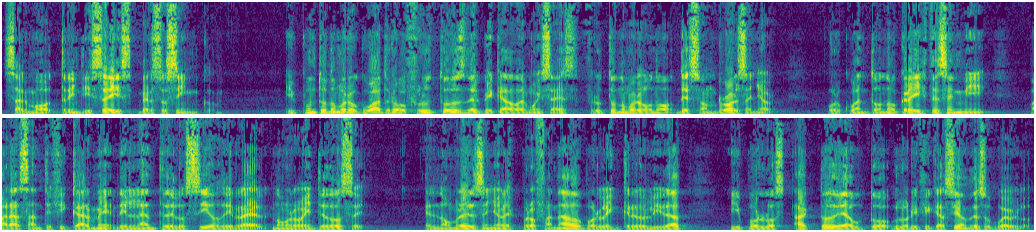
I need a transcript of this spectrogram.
Salmo 36, verso 5. Y punto número 4, frutos del pecado de Moisés. Fruto número 1, deshonró al Señor, por cuanto no creíste en mí para santificarme delante de los hijos de Israel. Número 20, El nombre del Señor es profanado por la incredulidad y por los actos de autoglorificación de su pueblo.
